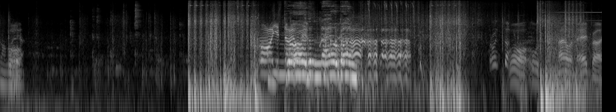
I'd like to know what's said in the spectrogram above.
Wrong Oh. way. Oh you know Bro, the nail gun. Whoa, oh, nail in the head, bro.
